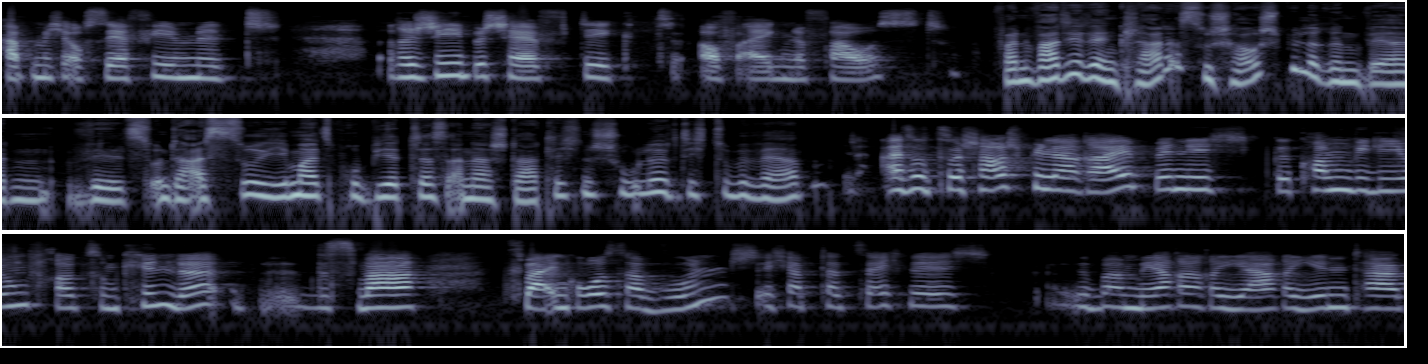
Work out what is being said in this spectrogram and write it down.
habe mich auch sehr viel mit Regie beschäftigt auf eigene Faust. Wann war dir denn klar, dass du Schauspielerin werden willst? Und hast du jemals probiert, das an der staatlichen Schule dich zu bewerben? Also zur Schauspielerei bin ich gekommen wie die Jungfrau zum Kinde. Das war zwar ein großer Wunsch. Ich habe tatsächlich über mehrere Jahre jeden Tag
